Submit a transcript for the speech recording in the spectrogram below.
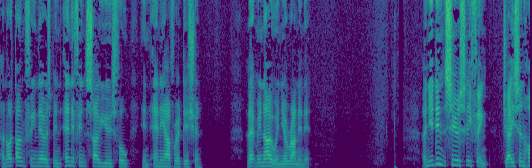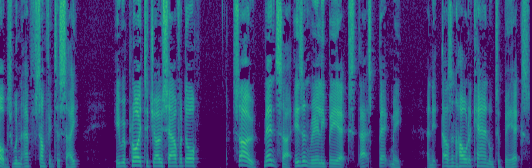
and I don't think there has been anything so useful in any other edition. Let me know when you're running it. And you didn't seriously think Jason Hobbs wouldn't have something to say? He replied to Joe Salvador, So, Mentzer isn't really BX, that's BECMI, and it doesn't hold a candle to BX.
